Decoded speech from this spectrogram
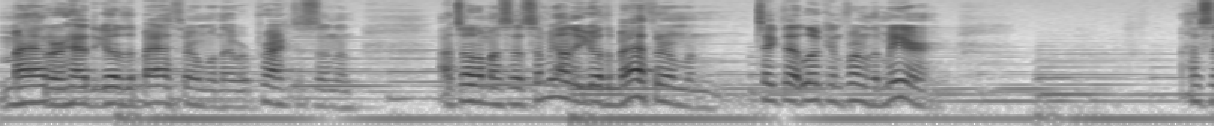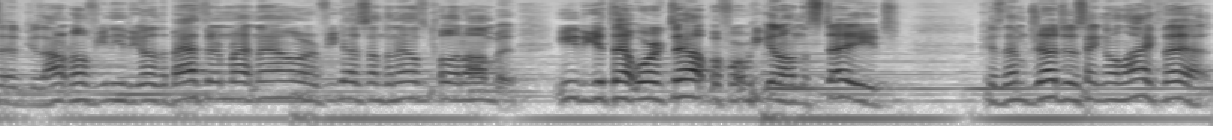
mad or had to go to the bathroom when they were practicing. And I told them, I said, some of y'all need to go to the bathroom and take that look in front of the mirror. I said, because I don't know if you need to go to the bathroom right now or if you got something else going on, but you need to get that worked out before we get on the stage because them judges ain't to like that.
